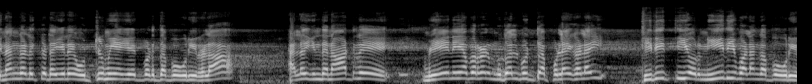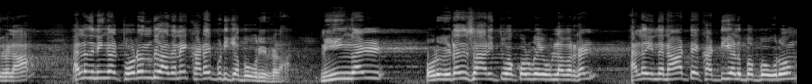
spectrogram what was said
இனங்களுக்கு இடையிலே ஒற்றுமையை ஏற்படுத்த போகிறீர்களா? அல்லது இந்த நாட்டிலே ஏனையவர்கள் முதல் விட்ட பிழைகளை திருத்தி ஒரு நீதி வழங்கப் போகிறீர்களா? அல்லது நீங்கள் தொடர்ந்து அதனை கடைபிடிக்க போகிறீர்களா? நீங்கள் ஒரு இடதுசாரித்துவ கொள்கை உள்ளவர்கள் அல்லது இந்த நாட்டை கட்டி எழுப்ப போகிறோம்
